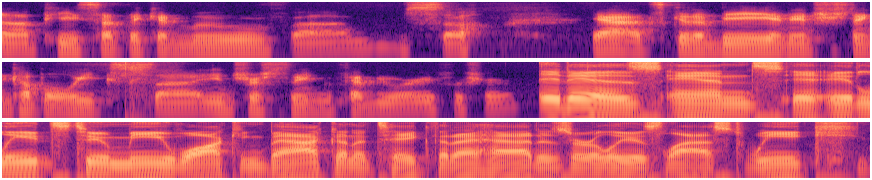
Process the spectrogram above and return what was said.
uh, piece that they can move. Um, so yeah, it's going to be an interesting couple weeks, uh, interesting February for sure. It is, and it, it leads to me walking back on a take that I had as early as last week,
